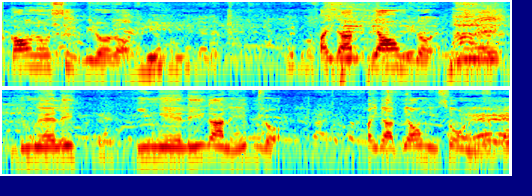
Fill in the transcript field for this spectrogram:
အကောင်းဆုံးစီပြီးတော့တော့ fighter ပြောင်းပြီးတော့လူငယ်လူငယ်လေးညီငယ်လေးကနေပြီးတော့ fighter ပြောင်းပြီးစော့နေတဲ့ပုံ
